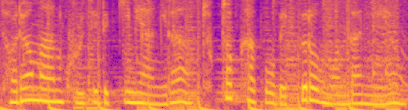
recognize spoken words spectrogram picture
저렴한 골지 느낌이 아니라 촉촉하고 매끄러운 원단이에요.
